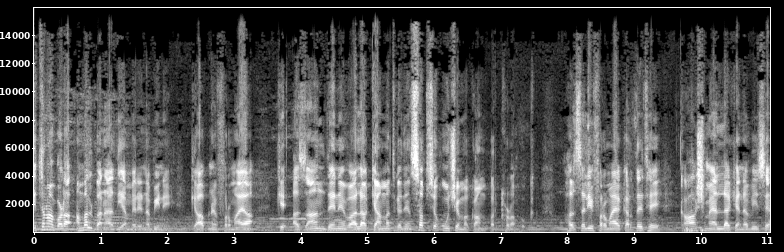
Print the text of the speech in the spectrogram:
اتنا بڑا عمل بنا دیا میرے نبی نے کہ آپ نے فرمایا کہ اذان دینے والا قیامت کے دن سب سے اونچے مقام پر کھڑا ہوگا۔ حضرت علی فرمایا کرتے تھے، کاش میں اللہ کے نبی سے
